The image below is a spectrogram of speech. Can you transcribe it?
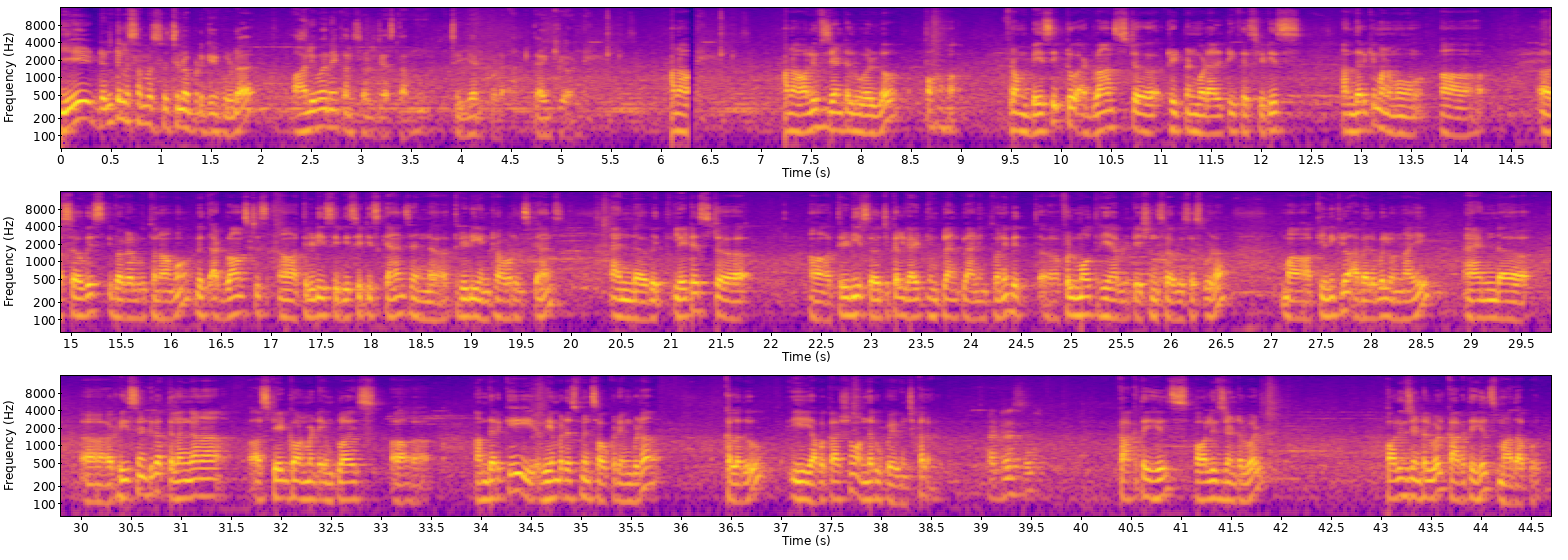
ఏ డెంటల్ సమస్య వచ్చినప్పటికీ కూడా ఆలివానే కన్సల్ట్ చేస్తాము చెయ్యాలి కూడా. థ్యాంక్ యూ అండి. మన మన ఆలివ్స్ డెంటల్ వరల్డ్లో from basic to advanced treatment modality facilities అందరికీ మనము service ఇవ్వగలుగుతున్నాము. With advanced three D CBCT scans and three D intraoral scans and with latest three D surgical guide implant ప్లానింగ్తోని with full mouth rehabilitation services కూడా మా క్లినిక్లో available ఉన్నాయి. And రీసెంట్గా Telangana state government employees అందరికీ reimbursement సౌకర్యం కూడా కలదు. ఈ అవకాశం అందరూ ఉపయోగించగలరు. Address sir Kakatiya hills Olives dental world Olives dental world Kakatiya hills Madhapur.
